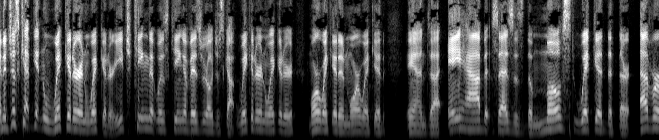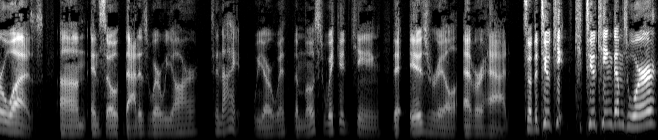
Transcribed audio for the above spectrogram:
and it just kept getting wickeder and wickeder. Each king that was king of Israel just got wickeder and wickeder, more wicked and more wicked. And uh, Ahab, it says, is the most wicked that there ever was. Um, and so that is where we are tonight. We are with the most wicked king that Israel ever had. So the two, ki- two kingdoms were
